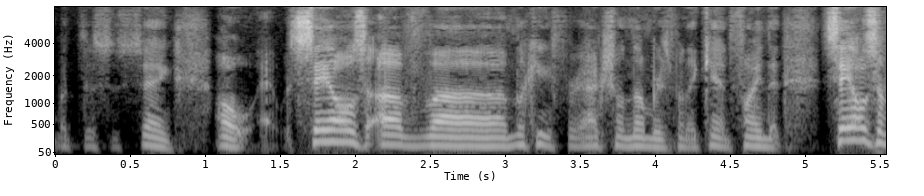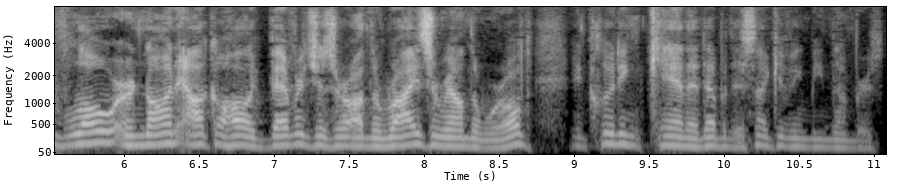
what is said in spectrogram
what this is saying. Oh, sales of, uh, I'm looking for actual numbers, but I can't find it. Sales of low or non alcoholic beverages are on the rise around the world, including Canada, but it's not giving me numbers.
